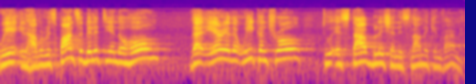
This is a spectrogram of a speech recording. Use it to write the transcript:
We have a responsibility in the home, that area that we control, to establish an Islamic environment.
